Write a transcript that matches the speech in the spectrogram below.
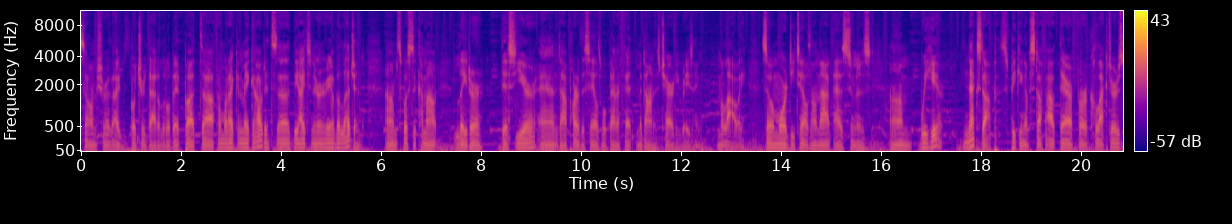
so I'm sure I butchered that a little bit. But uh, from what I can make out, it's uh, the itinerary of a legend. Um, supposed to come out later this year, and uh, part of the sales will benefit Madonna's charity raising Malawi. So more details on that as soon as um, we hear. Next up, speaking of stuff out there for collectors,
